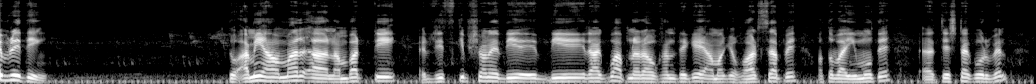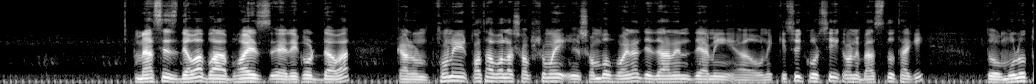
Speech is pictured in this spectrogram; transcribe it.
এভরিথিং তো আমি আমার নাম্বারটি ডিসক্রিপশনে দিয়ে দিয়ে রাখব। আপনারা ওখান থেকে আমাকে হোয়াটসঅ্যাপে অথবা ইমোতে চেষ্টা করবেন মেসেজ দেওয়া বা ভয়েস রেকর্ড দেওয়া। কারণ ফোনে কথা বলা সবসময় আহ, সম্ভব হয় না যে জানেন যে আমি অনেক কিছুই করছি এই কারণে ব্যস্ত থাকি। তো মূলত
